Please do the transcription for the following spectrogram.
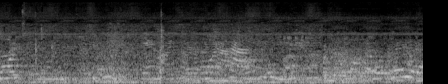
น้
